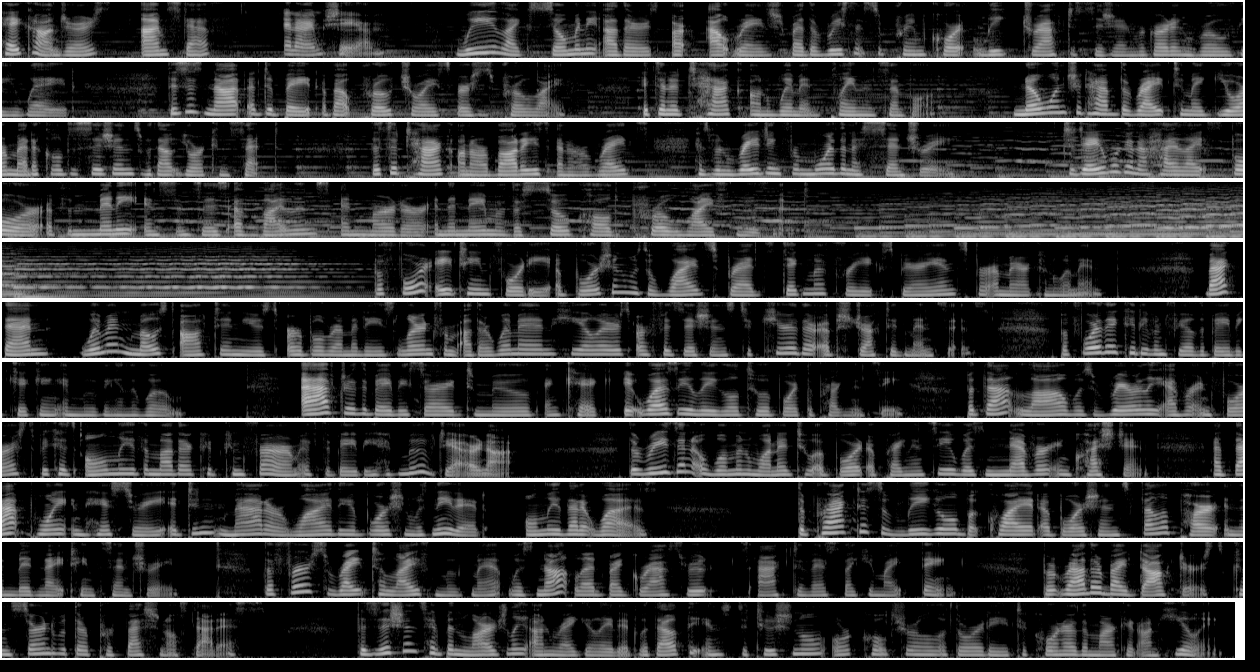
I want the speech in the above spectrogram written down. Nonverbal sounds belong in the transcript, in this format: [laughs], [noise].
Hey, Conjurers. I'm Steph. And I'm Sham. We, like so many others, are outraged by the recent Supreme Court leaked draft decision regarding Roe v. Wade. This is not a debate about pro choice versus pro life. It's an attack on women, plain and simple. No one should have the right to make your medical decisions without your consent. This attack on our bodies and our rights has been raging for more than a century. Today, we're going to highlight four of the many instances of violence and murder in the name of the so called pro life movement. Before 1840, abortion was a widespread, stigma free experience for American women. Back then, women most often used herbal remedies learned from other women, healers, or physicians to cure their obstructed menses before they could even feel the baby kicking and moving in the womb. After the baby started to move and kick, it was illegal to abort the pregnancy, but that law was rarely ever enforced because only the mother could confirm if the baby had moved yet or not. The reason a woman wanted to abort a pregnancy was never in question. At that point in history, it didn't matter why the abortion was needed, only that it was. The practice of legal but quiet abortions fell apart in the mid 19th century. The first right to life movement was not led by grassroots activists like you might think, but rather by doctors concerned with their professional status. Physicians had been largely unregulated without the institutional or cultural authority to corner the market on healing.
